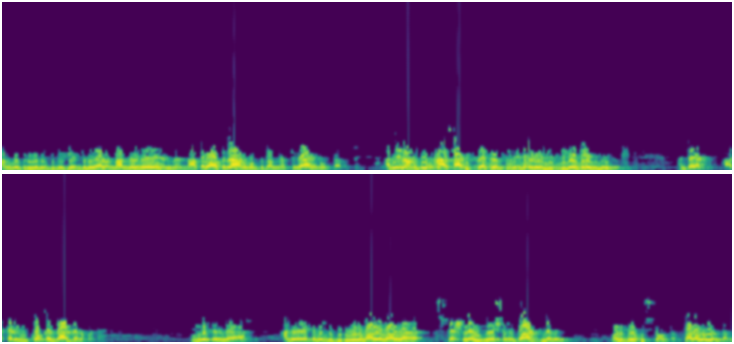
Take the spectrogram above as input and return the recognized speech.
హనుమంతుడి గురించి మీకు ఏం తెలియాలన్నా నేనే నా తర్వాతనే హనుమంతుడు అన్నట్టుగా ఆయన ఉంటారు. అని నేను అనుకుంటున్నా ఆ సాహిత్యాన్ని నేనే వెళ్ళింది లేదు ఏమీ లేదు. అంటే అక్కడ ఇంకొక గాడ్ అనమాట ఈ రకంగా అనేక మంది గురువులు వాళ్ళ వాళ్ళ స్పెషలైజేషన్ గాడ్లను వాళ్ళు బోధిస్తూ ఉంటారు. చాలా మంది ఉంటారు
